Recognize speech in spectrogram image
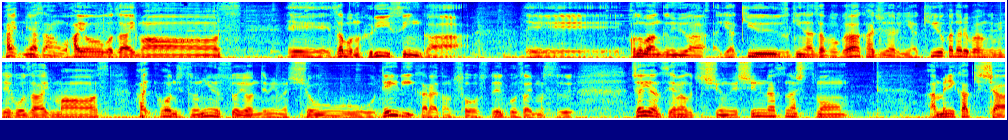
はい、皆さんおはようございます。えーザボのフリースインガー。えーこの番組は野球好きなザボがカジュアルに野球を語る番組でございます。はい、本日のニュースを読んでみましょう。デイリーからのソースでございます。ジャイアンツ山口俊へ辛辣な質問。アメリカ記者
